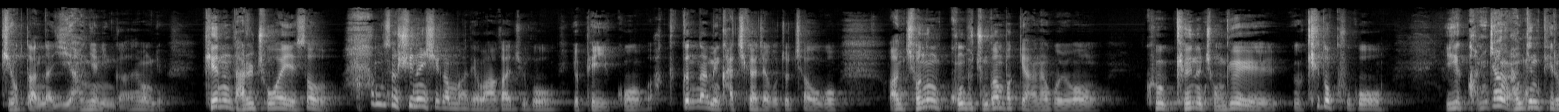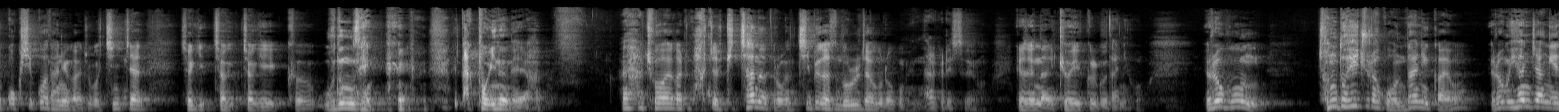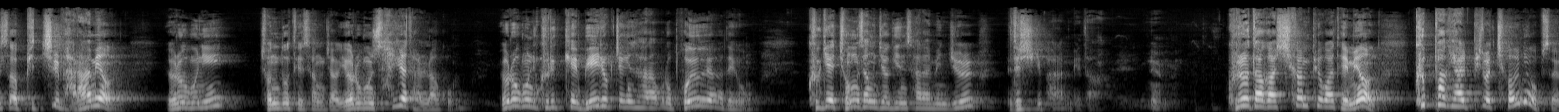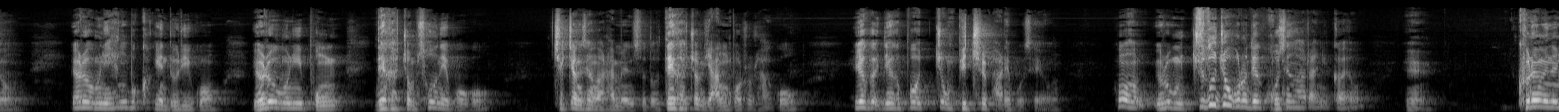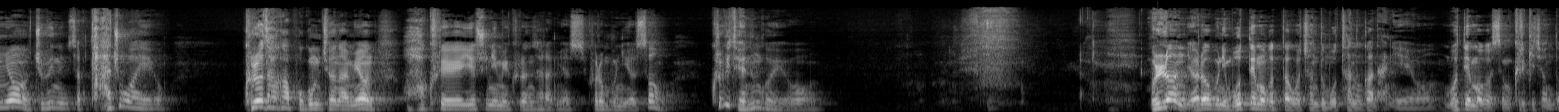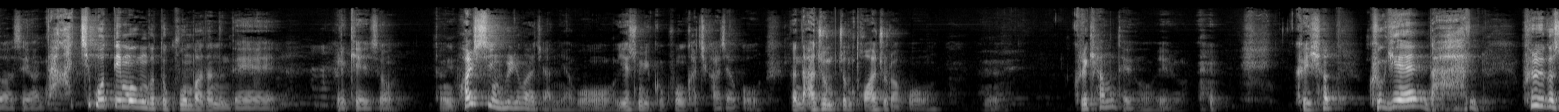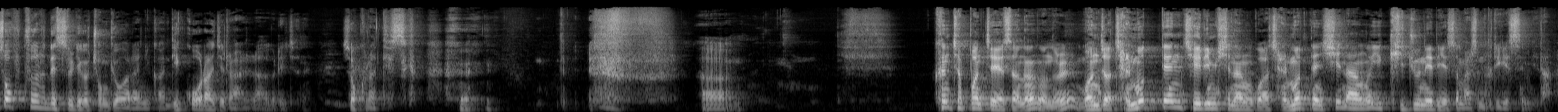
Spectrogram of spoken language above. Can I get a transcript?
기억도 안 나. 2학년인가 3학년. 걔는 나를 좋아해서 항상 쉬는 시간마다 와가지고 옆에 있고 끝나면 같이 가자고 쫓아오고 아 저는 공부 중간밖에 안 하고요. 그 걔는 종교에 키도 크고 이게 검정 안경테를 꼭 씻고 다녀가지고 진짜 저기 저기 저기 그 우등생 딱 보이는 애야. 아, 좋아해가지고 막 귀찮아더라고. 집에 가서 놀자 그러고 맨날 그랬어요. 그래서 나는 교회 끌고 다니고. 여러분 전도해 주라고 온다니까요. 여러분 현장에서 빛을 발하면 여러분이 전도 대상자, 여러분 살려달라고. 여러분이 그렇게 매력적인 사람으로 보여야 돼요. 그게 정상적인 사람인 줄 믿으시기 바랍니다. 네. 그러다가 시간표가 되면 급하게 할 필요 전혀 없어요. 여러분이 행복하게 누리고, 여러분이 봉, 내가 좀 손해보고, 직장 생활 하면서도 내가 좀 양보를 하고, 내가, 내가 뭐 좀 빛을 발해보세요. 어, 여러분, 주도적으로 내가 고생하라니까요. 예. 그러면은요, 주변에 사람 다 좋아해요. 그러다가 복음 전하면, 아, 그래, 예수님이 그런 사람이었어. 그런 분이었어. 그렇게 되는 거예요. 물론 여러분이 못돼 먹었다고 전도 못하는 건 아니에요. 못돼 먹었으면 그렇게 전도하세요. 나같이 못돼 먹은 것도 구원받았는데 그렇게 해서 훨씬 훌륭하지 않냐고 예수 믿고 구원 같이 가자고 그러니까 나 좀 좀 도와주라고 예. 그렇게 하면 돼요. 그 현, 그게 나를 그리고 소크라테스를 제가 존경하라니까 니 꼬라지를 알라 그러잖아요. 소크라테스가 아, 큰첫 번째에서는 오늘 먼저 잘못된 재림 신앙과 잘못된 신앙의 기준에 대해서 말씀드리겠습니다.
